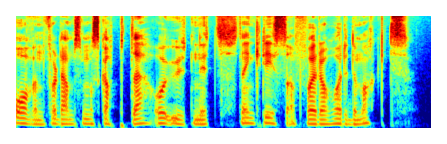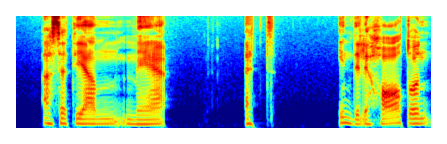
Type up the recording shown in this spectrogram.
ovenfor dem som har skapt det, og utnytte den krisa for å horde makt. Jeg sitter igjen med et inderlig hat og en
